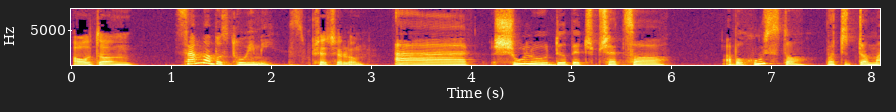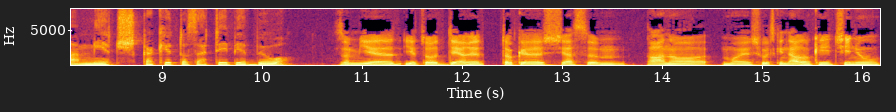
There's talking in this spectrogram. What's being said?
autom, Sam albo z drugimi. z przyjacielem. A szulu dobyć przeco, albo husto, od doma mieć, jakie to za ciebie było? Za mnie je to dery, dokiż ja sam rano moje szulskie nalogi czynił,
